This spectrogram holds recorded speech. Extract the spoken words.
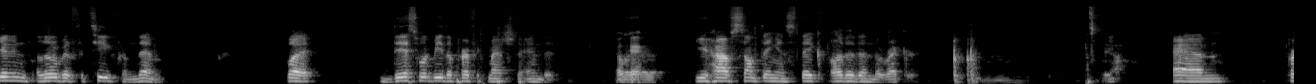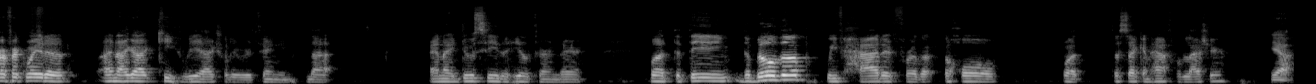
getting a little bit fatigued from them, but this would be the perfect match to end it. Okay. You have something in stake other than the record. Mm, yeah. And perfect way to, and I got Keith Lee actually retaining that. And I do see the heel turn there. But the thing, the build up, we've had it for the, the whole, what, the second half of last year. Yeah.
